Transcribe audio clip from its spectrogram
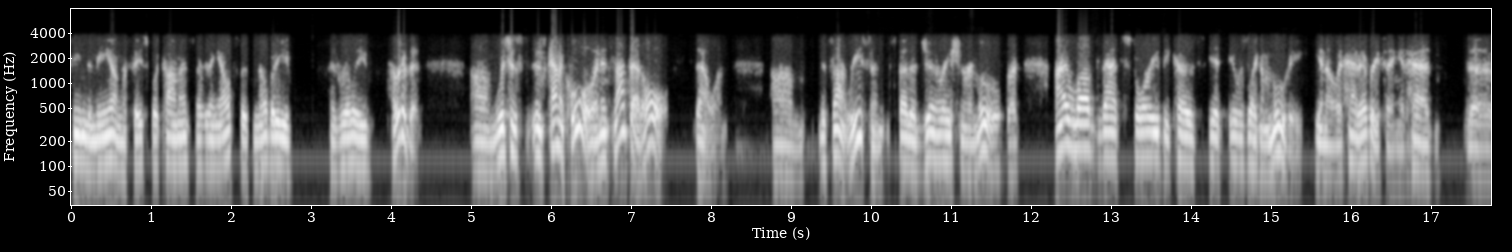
seem to me on the Facebook comments and everything else that nobody has really heard of it, um, which is is kind of cool. And it's not that old, that one. Um, it's not recent; it's about a generation removed. But I loved that story because it it was like a movie. You know, it had everything. It had the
